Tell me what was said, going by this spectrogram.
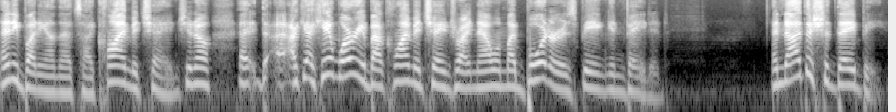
Anybody on that side, climate change. You know, uh, I, I can't worry about climate change right now when my border is being invaded. And neither should they be.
